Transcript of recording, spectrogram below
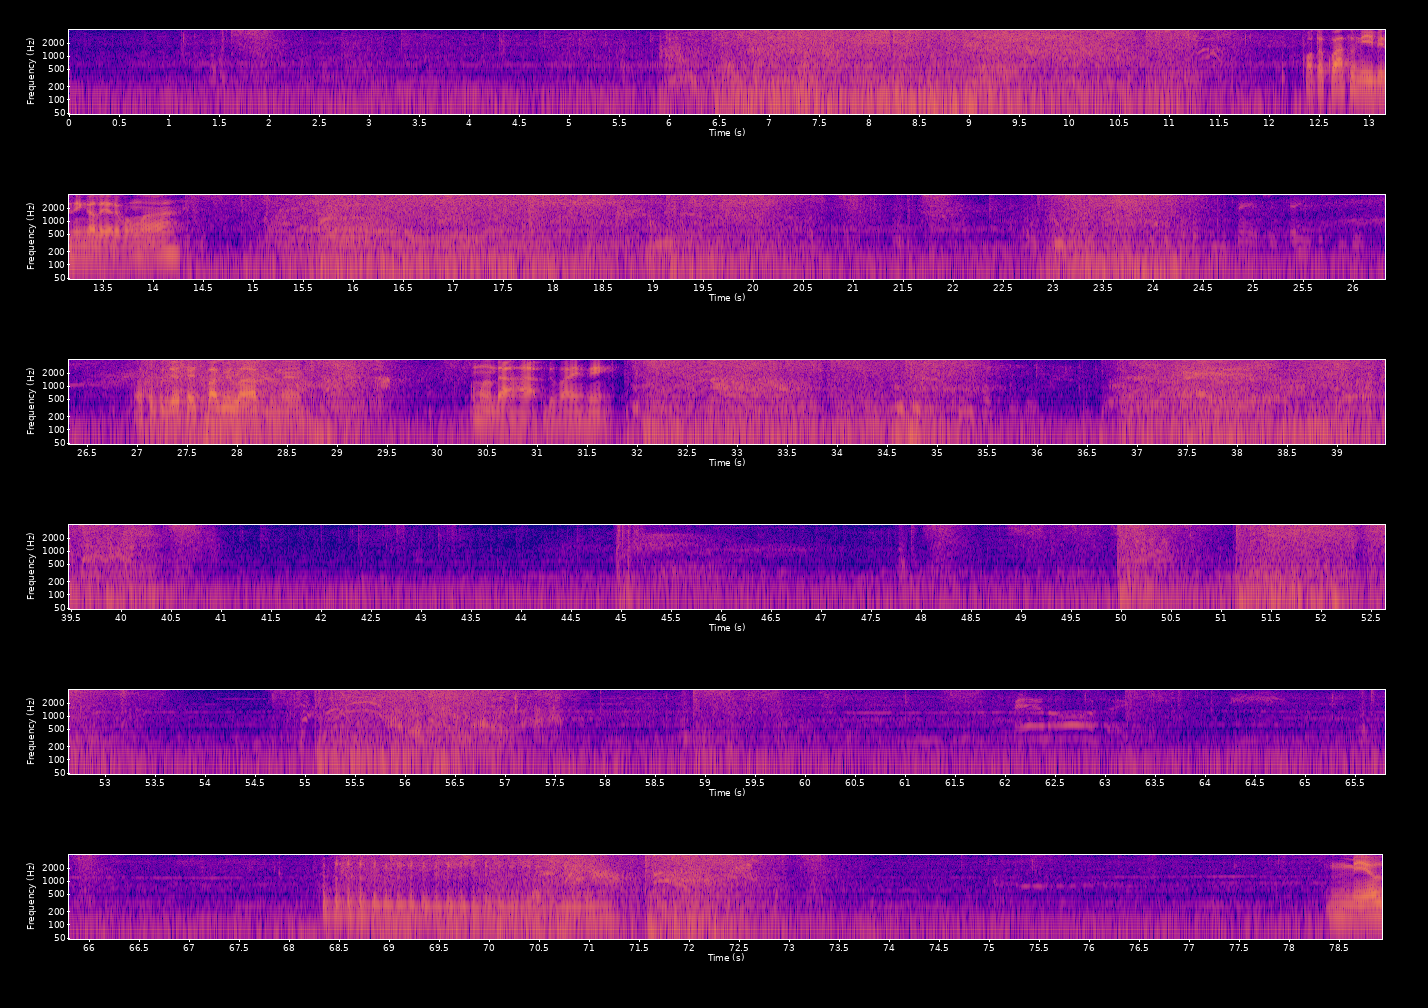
Falta quatro níveis, hein, galera. Vamos lá. Achar esse bagulho rápido, né? Vamos andar rápido, vai, vem.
